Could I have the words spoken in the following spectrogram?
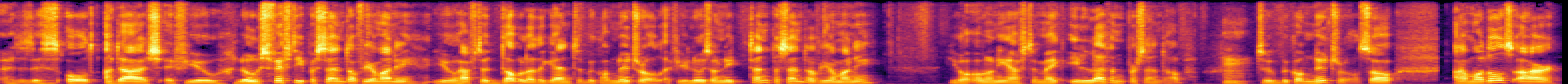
this old adage if you lose 50% of your money, you have to double it again to become neutral. If you lose only 10% of your money, you only have to make 11% up to become neutral. So our models are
